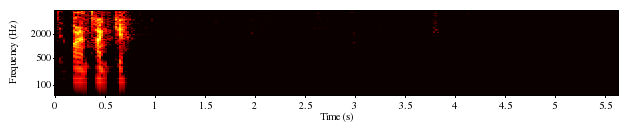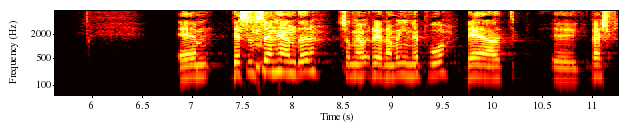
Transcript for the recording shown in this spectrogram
Det är bara en tanke. Ehm, det som sen händer, som jag redan var inne på, det är att eh, vers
